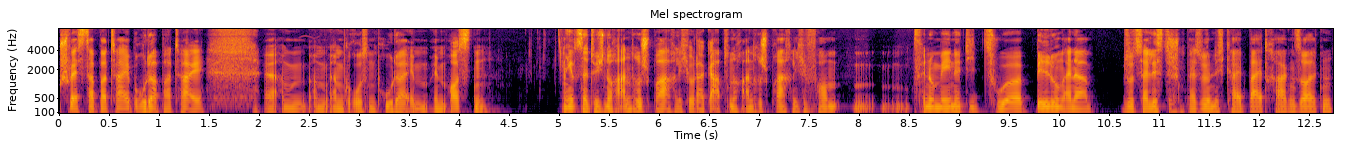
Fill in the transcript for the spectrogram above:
Schwesterpartei, Bruderpartei, äh, am, am, am großen Bruder im, im Osten. Gibt es natürlich noch andere sprachliche oder gab es noch andere sprachliche Form, Phänomene, die zur Bildung einer sozialistischen Persönlichkeit beitragen sollten.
